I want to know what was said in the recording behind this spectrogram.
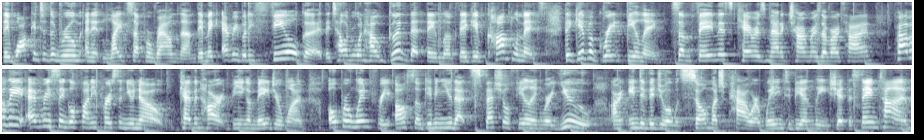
They walk into the room and it lights up around them. They make everybody feel feel good. They tell everyone how good that they look. They give compliments. They give a great feeling. Some famous charismatic charmers of our time Probably every single funny person you know, Kevin Hart being a major one, Oprah Winfrey also giving you that special feeling where you are an individual with so much power waiting to be unleashed, yet at the same time,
